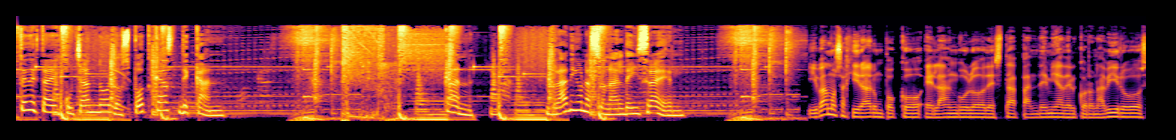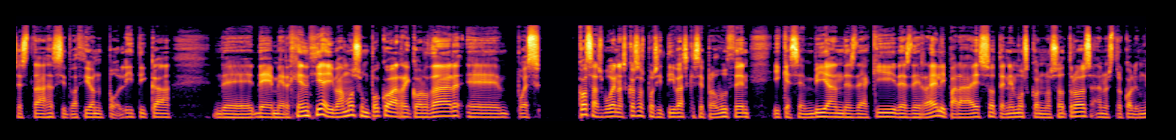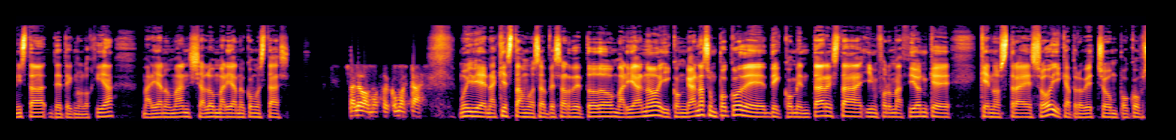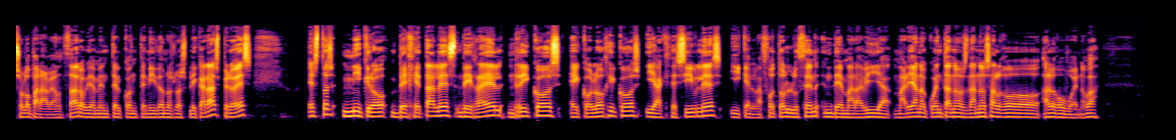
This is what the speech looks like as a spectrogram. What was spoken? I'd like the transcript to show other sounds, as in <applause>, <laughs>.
Usted está escuchando los podcasts de CAN. CAN, Radio Nacional de Israel. Y vamos a girar un poco el ángulo de esta pandemia del coronavirus, esta situación política de, emergencia y vamos un poco a recordar eh, pues cosas buenas, cosas positivas que se producen y que se envían desde aquí, desde Israel. Y para eso tenemos con nosotros a nuestro columnista de tecnología, Mariano Mann. Shalom, Mariano, ¿cómo estás? Shalom, ¿cómo estás? Muy bien, aquí estamos a pesar de todo, Mariano, y con ganas un poco de, comentar esta información que, que nos traes hoy, que aprovecho un poco solo para avanzar, obviamente el contenido nos lo explicarás, pero es estos microvegetales de Israel ricos, ecológicos y accesibles y que en la foto lucen de maravilla. Mariano, cuéntanos, danos algo, algo bueno, va.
